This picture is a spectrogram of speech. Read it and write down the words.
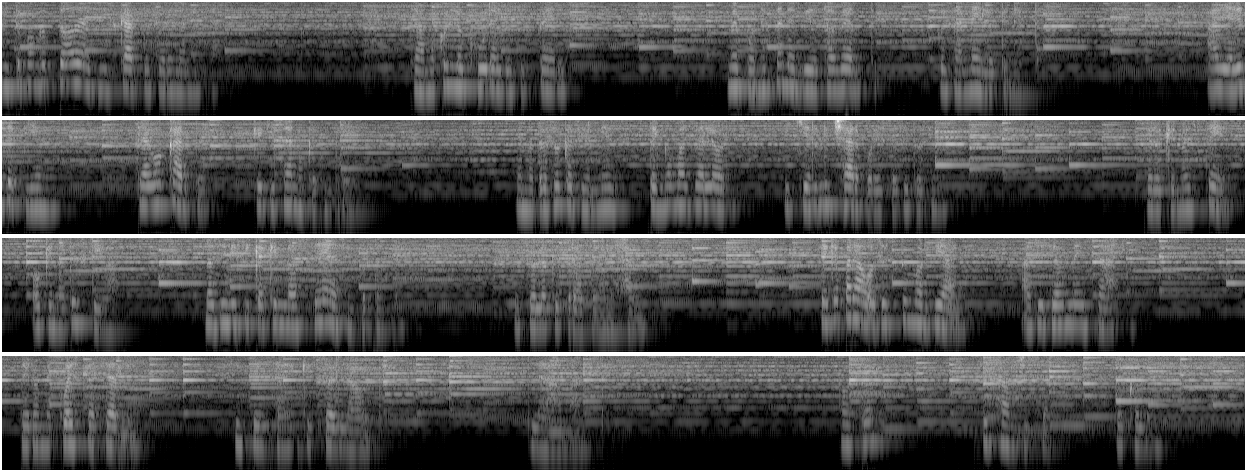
Hoy te pongo todas mis cartas sobre la mesa. Te amo con locura y desespero. Me pones tan nerviosa verte, pues anhelo tenerte. A diario te pienso, te hago cartas que quizá nunca te entregue. En otras ocasiones tengo más valor y quiero luchar por esta situación. Pero que no esté o que no te escriba no significa que no seas importante. Es solo que trato de alejarme. Sé que para vos es primordial, así sea un mensaje, pero me cuesta hacerlo sin pensar en que soy la otra, la amante. Autor Siham Yusuf, de Colombia.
